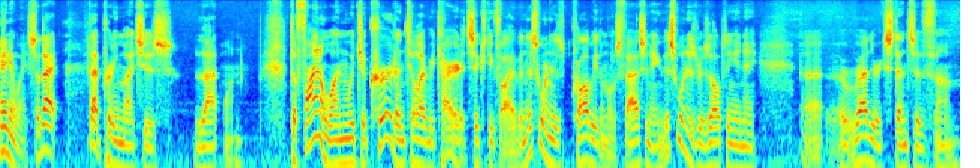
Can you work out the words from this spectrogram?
Anyway, so that that pretty much is that one. The final one, which occurred until I retired at 65, and this one is probably the most fascinating. This one is resulting in a uh, a rather extensive um,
